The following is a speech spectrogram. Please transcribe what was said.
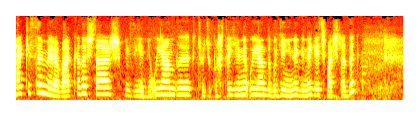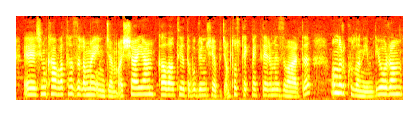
Herkese merhaba arkadaşlar. Biz yeni uyandık. Çocuklar da yeni uyandı. Bugün yine güne geç başladık. Ee, şimdi kahvaltı hazırlamaya ineceğim aşağıya. Kahvaltıya da bugün şey yapacağım. Tost ekmeklerimiz vardı. Onları kullanayım diyorum.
